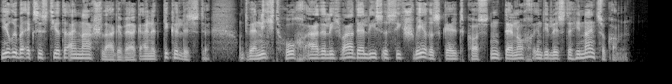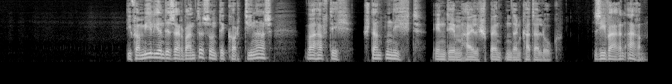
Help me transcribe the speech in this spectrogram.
Hierüber existierte ein Nachschlagewerk, eine dicke Liste, und wer nicht hochadelig war, der ließ es sich schweres Geld kosten, dennoch in die Liste hineinzukommen. Die Familien de Cervantes und de Cortinas wahrhaftig standen nicht in dem heilspendenden Katalog. Sie waren arm.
